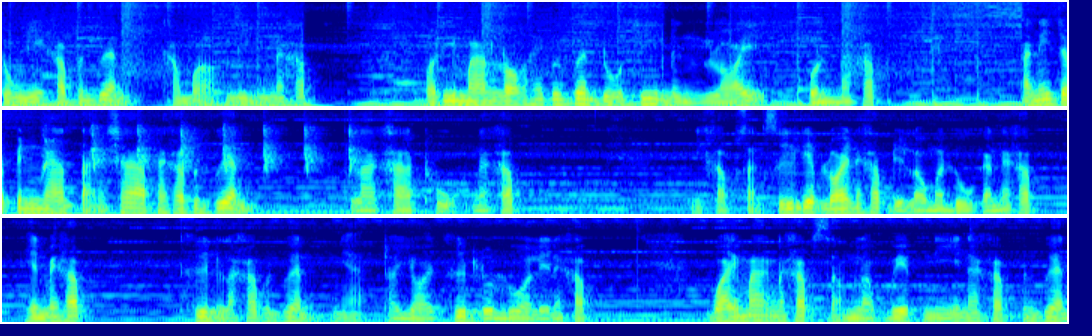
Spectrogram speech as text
ตรงนี้ครับเพื่อนๆคำว่าลิงก์นะครับปริมาณลองให้เพื่อนๆดูที่ 100 คนนะครับ อันนี้จะเป็นงานต่างชาตินะครับเพื่อนๆ ราคาถูกนะครับ นี่ครับสั่งซื้อเรียบร้อยนะครับ เดี๋ยวเรามาดูกันนะครับ เห็นไหมครับ ขึ้นแล้วครับเพื่อนๆ เนี่ยทยอยขึ้นรัวๆเลยนะครับ ไวมากนะครับสำหรับเว็บนี้นะครับเพื่อน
